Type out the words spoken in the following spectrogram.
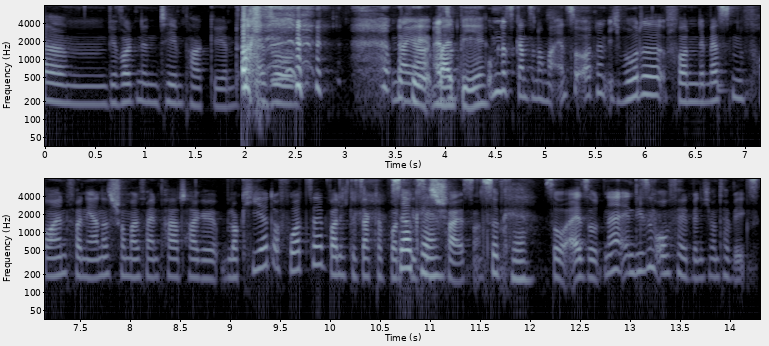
Ähm, wir wollten in den Themenpark gehen. Okay. Also Naja, okay, also, um das Ganze nochmal einzuordnen, ich wurde von dem besten Freund von Janis schon mal für ein paar Tage blockiert auf WhatsApp, weil ich gesagt habe, One okay. ist scheiße. Ist okay. So, also, ne, in diesem Umfeld bin ich unterwegs.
